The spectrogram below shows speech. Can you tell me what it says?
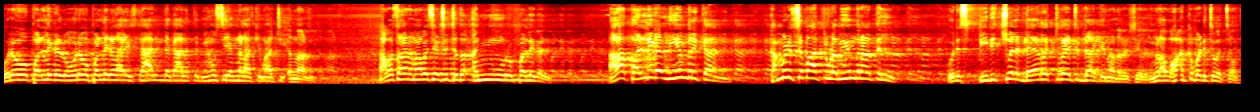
ഓരോ പള്ളികൾ ഓരോ പള്ളികളായി സ്റ്റാലിന്റെ കാലത്ത് മ്യൂസിയങ്ങളാക്കി മാറ്റി എന്നാണ്. അവസാനം അവശേഷിച്ചത് അഞ്ഞൂറ് പള്ളികൾ. ആ പള്ളികൾ നിയന്ത്രിക്കാൻ കമ്മ്യൂണിസ്റ്റ് പാർട്ടിയുടെ നിയന്ത്രണത്തിൽ ഒരു സ്പിരിച്വൽ ഡയറക്ടറേറ്റ് ഉണ്ടാക്കിയെന്നാണ് റഷ്യയിൽ. നിങ്ങൾ ആ വാക്ക് പഠിച്ചു വെച്ചോ.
